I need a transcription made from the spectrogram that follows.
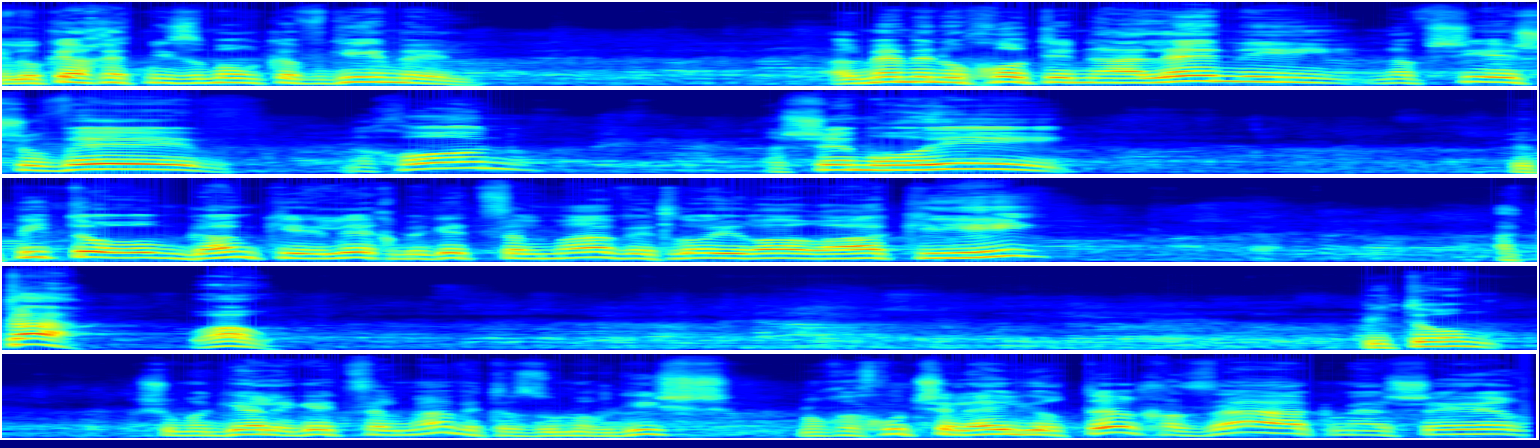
אני לוקח את מזמור כ"ג, על מי מנוחות ינעלני, נפשי אשובב, נכון? השם רואי. ופתאום, גם כי אלך בגט צלמוות לא ירא רע, כי אתה, וואו. פתאום, כשהוא מגיע לגט צלמוות, אז הוא מרגיש נוכחות של האל יותר חזק מאשר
